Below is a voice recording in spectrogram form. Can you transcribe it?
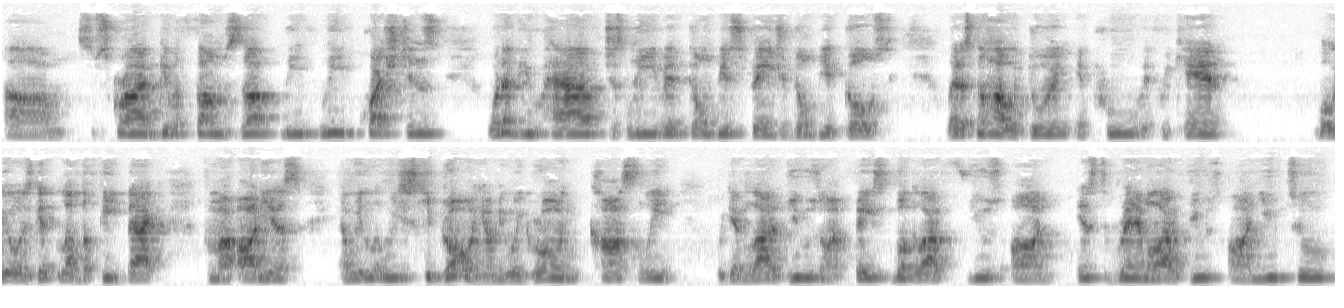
um, subscribe, give a thumbs up, leave leave questions, whatever you have, just leave it. Don't be a stranger, don't be a ghost. Let us know how we're doing, improve if we can. But we always get love the feedback from our audience, and we we just keep growing. I mean, we're growing constantly. We're getting a lot of views on Facebook, a lot of views on Instagram, a lot of views on YouTube,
